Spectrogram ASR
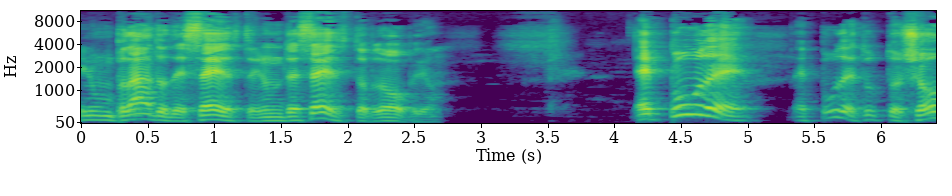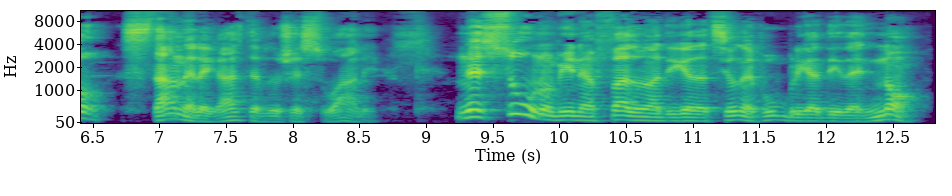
in un prato deserto, in un deserto proprio. Eppure, eppure tutto ciò sta nelle carte processuali. Nessuno viene a fare una dichiarazione pubblica a dire no,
